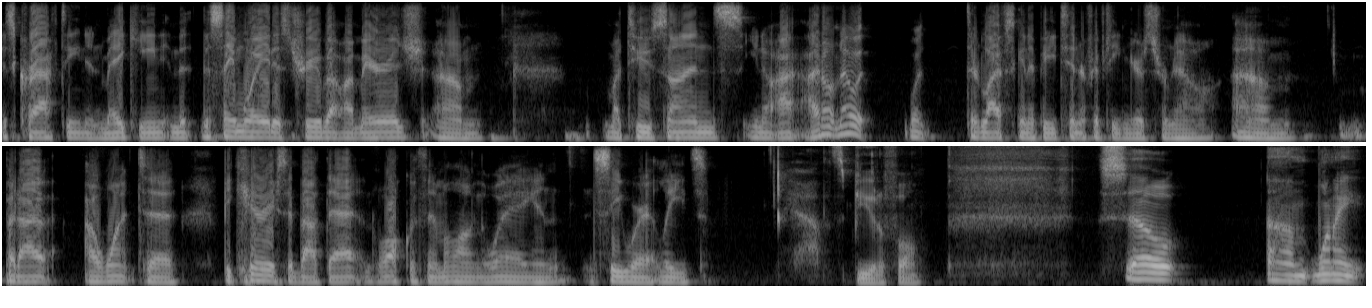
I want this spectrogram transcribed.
is crafting and making. In the, the same way it is true about my marriage. Um, my two sons, you know, I, I don't know what, what their life's going to be 10 or 15 years from now. Um, but I, I want to be curious about that and walk with them along the way and, and see where it leads. Yeah, that's beautiful. So, um, when I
